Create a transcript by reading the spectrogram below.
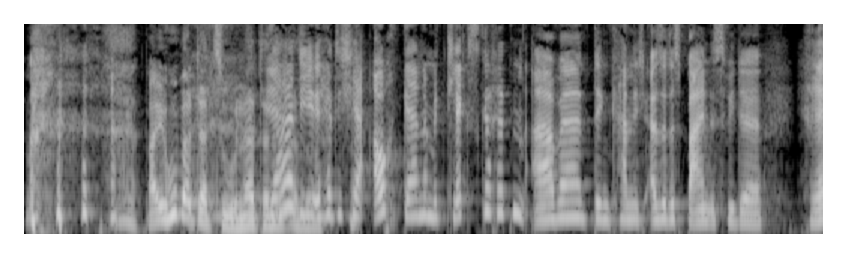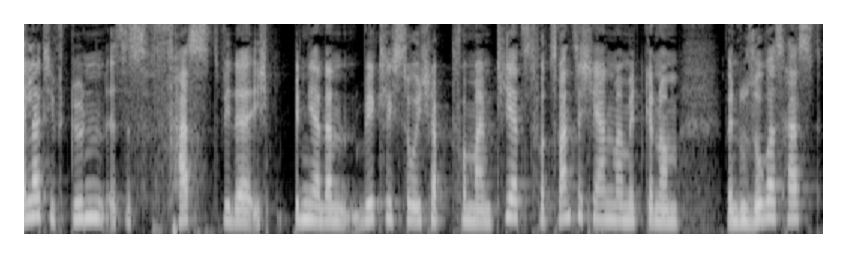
bei Hubert dazu. Na, dann, Ja, also, die hätte ich ja auch gerne mit Klecks geritten, aber den kann ich, also das Bein ist wieder relativ dünn, es ist fast wieder, ich bin ja dann wirklich so, ich habe von meinem Tierarzt vor 20 Jahren mal mitgenommen, wenn du sowas hast,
